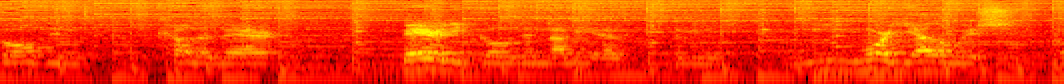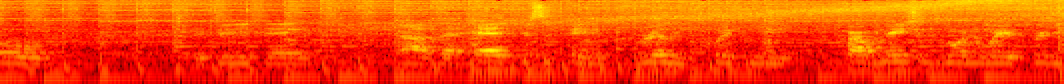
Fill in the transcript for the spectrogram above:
golden color there. Barely golden. I mean, uh, I mean, more yellowish gold, if anything. Uh, the head dissipated really quickly carbonation's going away pretty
